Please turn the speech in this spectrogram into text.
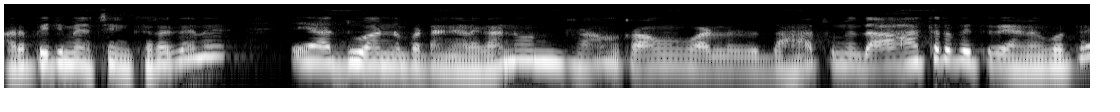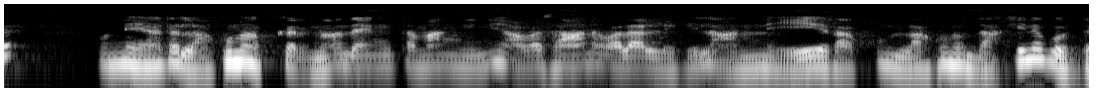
අර පිටිමැස්සෙන් කරගෙන එයා දුවන්න පටන් අර ගන්න උන් රවුම් වල 13 14 විතර යනකොට ඔන්න එයාට ලකුණක් කරනවා දැන් Taman ඉන්නේ අවසාන වලල්ලේ කියලා අන්න ඒ ලකුණු ලකුණු දකිනකොට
